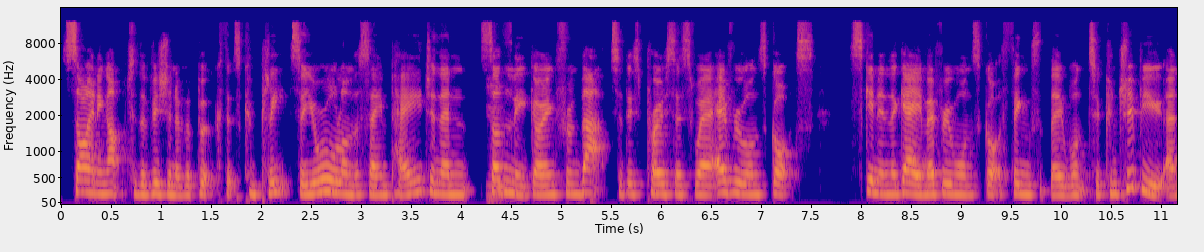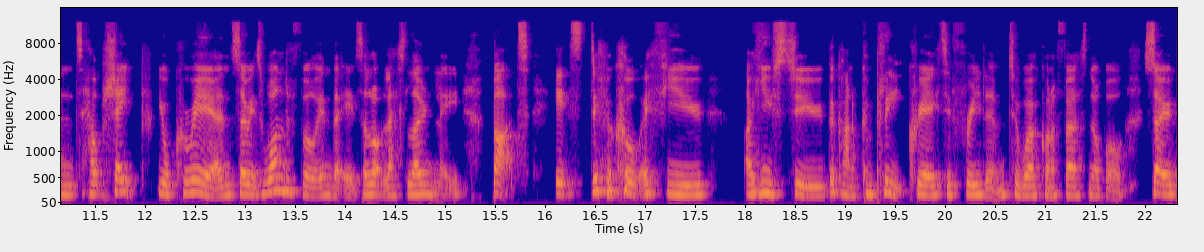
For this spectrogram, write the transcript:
signing up to the vision of a book that's complete. So you're all on the same page. And then mm. suddenly going from that to this process where everyone's got skin in the game everyone's got things that they want to contribute and help shape your career. And so it's wonderful in that it's a lot less lonely but it's difficult if you are used to the kind of complete creative freedom to work on a first novel. So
